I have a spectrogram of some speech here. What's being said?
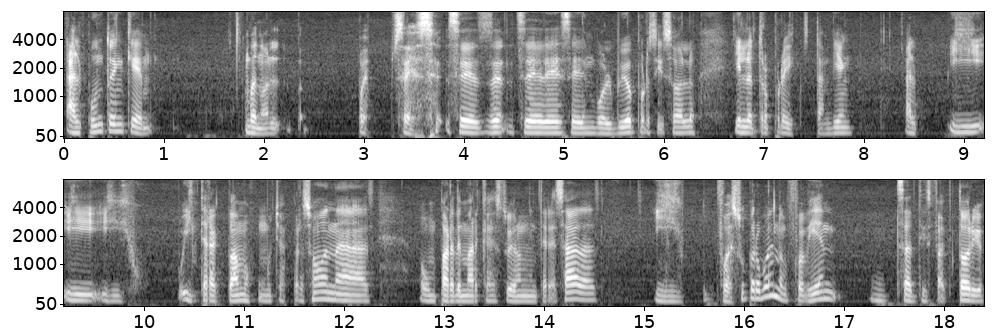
al punto en que, bueno, pues se, se, se, desenvolvió por sí solo y el otro proyecto también. y, interactuamos con muchas personas, un par de marcas estuvieron interesadas y fue súper bueno, fue bien satisfactorio.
